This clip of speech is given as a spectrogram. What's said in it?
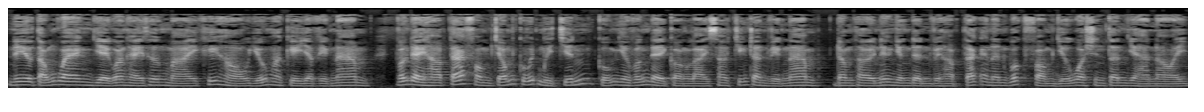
nêu tổng quan về quan hệ thương mại khí hậu giữa Hoa Kỳ và Việt Nam, vấn đề hợp tác phòng chống COVID-19 cũng như vấn đề còn lại sau chiến tranh Việt Nam, đồng thời nêu nhận định về hợp tác an ninh quốc phòng giữa Washington và Hà Nội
